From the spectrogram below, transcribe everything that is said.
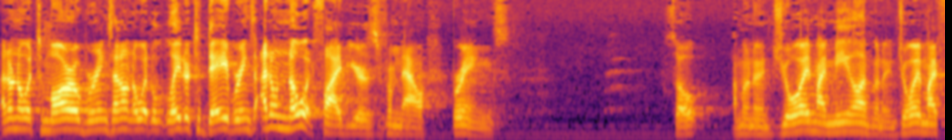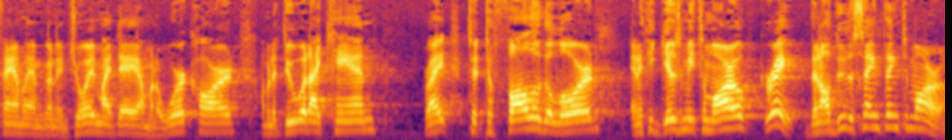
I don't know what tomorrow brings. I don't know what later today brings. I don't know what five years from now brings. So I'm going to enjoy my meal. I'm going to enjoy my family. I'm going to enjoy my day. I'm going to work hard. I'm going to do what I can, right? To, to follow the Lord. And if He gives me tomorrow, great. Then I'll do the same thing tomorrow.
